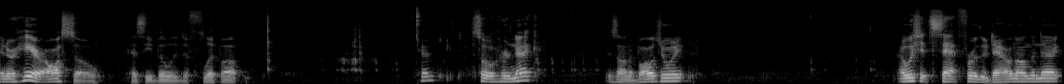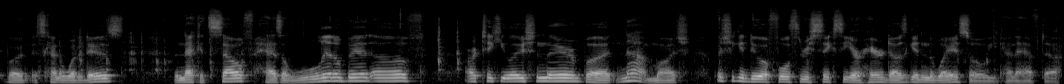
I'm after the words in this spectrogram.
And her hair also has the ability to flip up. Okay, so her neck is on a ball joint. I wish it sat further down on the neck, but it's kind of what it is. The neck itself has a little bit of articulation there, but not much. But she can do a full 360. Her hair does get in the way, so you kind of have to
